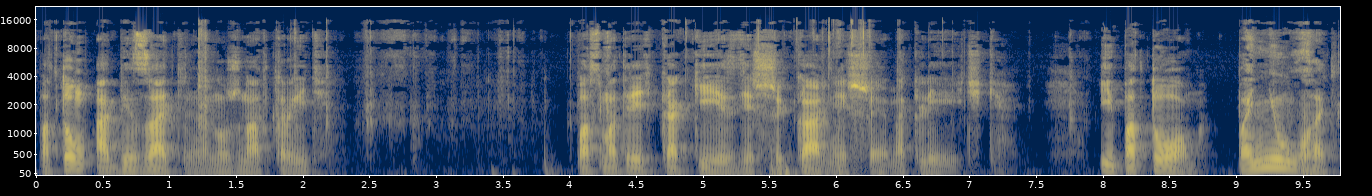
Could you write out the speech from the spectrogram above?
Потом обязательно нужно открыть, посмотреть, какие здесь шикарнейшие наклеечки. И потом понюхать,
